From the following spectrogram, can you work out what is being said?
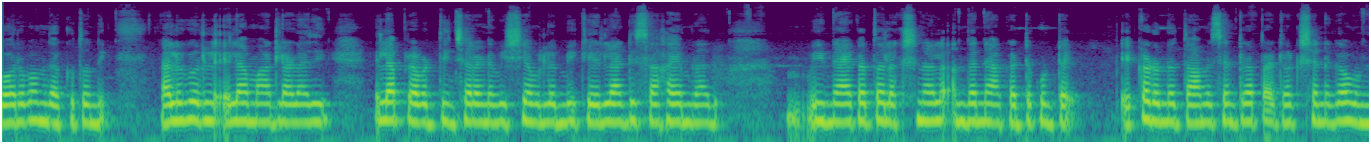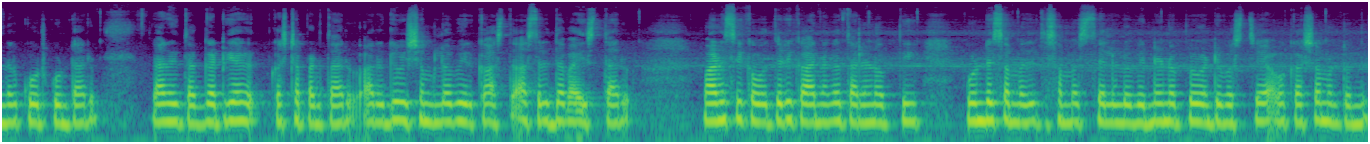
గౌరవం దక్కుతుంది. నలుగురిలో ఎలా మాట్లాడాలి ఎలా ప్రవర్తించాలనే విషయంలో మీకు ఎలాంటి సహాయం రాదు. మీ నాయకత్వ లక్షణాలు అందరినీ ఆకట్టుకుంటాయి. ఎక్కడున్న తామ సెంటర్ పరిరక్షణగా ఉన్న కోరుకుంటారు. దానికి తగ్గట్టుగా కష్టపడతారు. ఆరోగ్య విషయంలో వీరు కాస్త అశ్రద్ధ వహిస్తారు. మానసిక ఒత్తిడి కారణంగా తలనొప్పి గుండె సంబంధిత సమస్యలలో వెన్నెనొప్పి వంటి వచ్చే అవకాశం ఉంటుంది.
